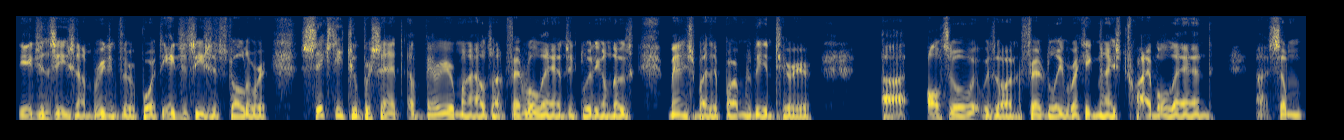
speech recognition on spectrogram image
The agencies, I'm reading the report, the agencies installed over 62% of barrier miles on federal lands, including on those managed by the Department of the Interior. Uh, also, it was on federally recognized tribal land. Uh, some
